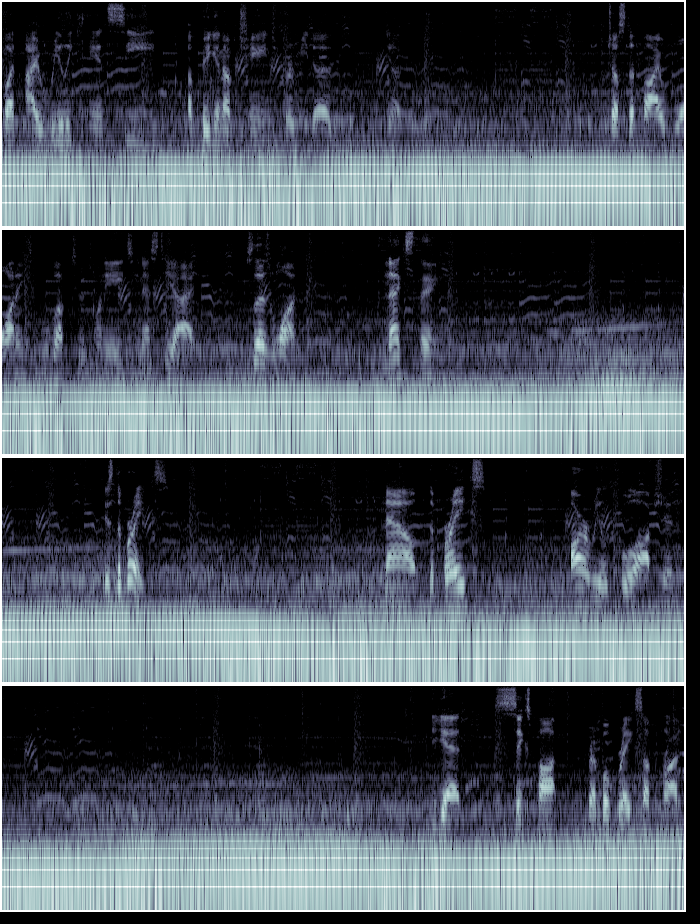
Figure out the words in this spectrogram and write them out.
but I really can't see a big enough change for me to, you know, justify wanting to move up to a 2018 STI. So there's one. Next thing is the brakes. Now, the brakes are a real cool option. You get six pot Brembo brakes up front.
